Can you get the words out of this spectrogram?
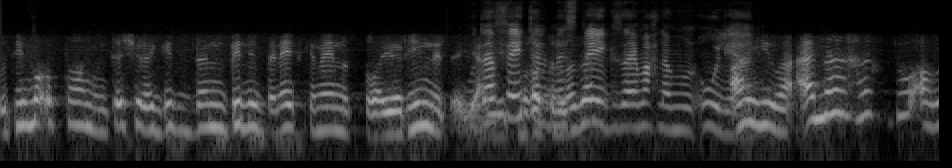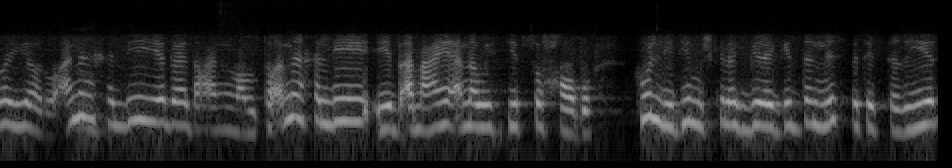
ودي نقطة منتشرة جدا بين البنات كمان الصغيرين وده يعني فيت بغض النظر. ال mistake زي ما إحنا بنقول يعني أيوه أنا هاخده أغيره أنا هخليه يبعد عن مامته أنا هخليه يبقى معايا أنا ويسيب صحابه كل دي مشكلة كبيرة جدا نسبة التغيير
